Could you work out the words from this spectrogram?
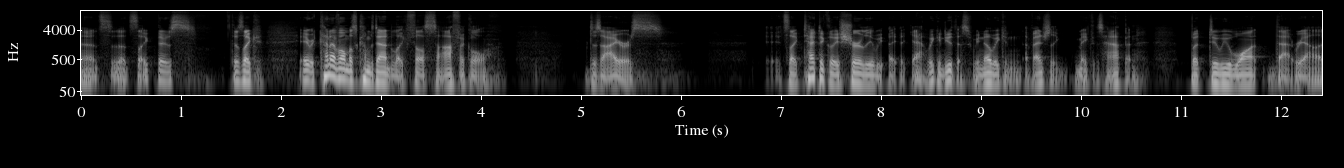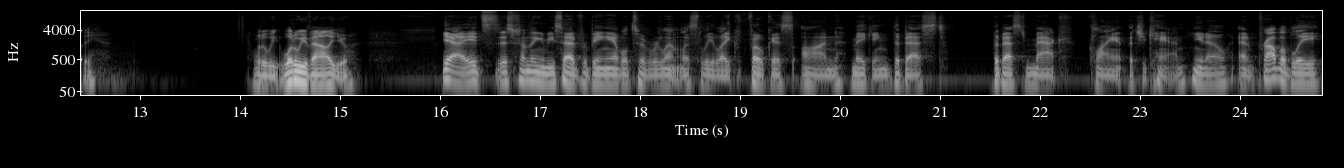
Uh, so that's like there's there's like it kind of almost comes down to like philosophical desires it's like technically surely we uh, yeah we can do this. We know we can eventually make this happen. But do we want that reality? What do we what do we value? Yeah, it's there's something to be said for being able to relentlessly like focus on making the best the best Mac client that you can, you know, and probably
